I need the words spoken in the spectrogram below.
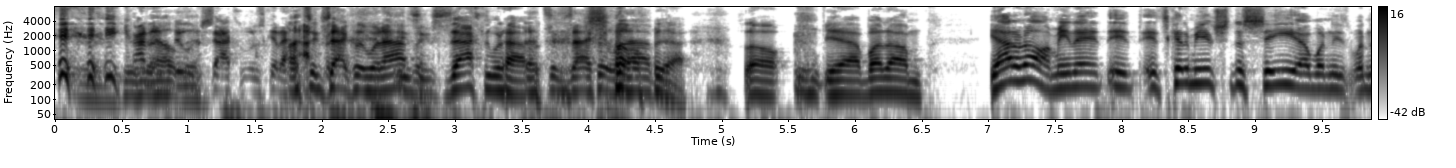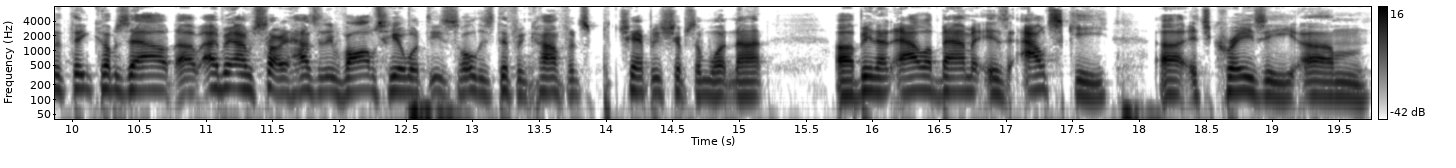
he kind of knew it. exactly what was going to happen. That's exactly what happened. That's exactly what happened. That's exactly So, what happened. Yeah. So yeah, but um. Yeah, I don't know. I mean, it, it, it's going to be interesting to see uh, when the, when the thing comes out. Uh, I mean, I'm sorry, as it evolves here with these all these different conference championships and whatnot. Uh, being that Alabama is outski, uh, it's crazy. Um,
